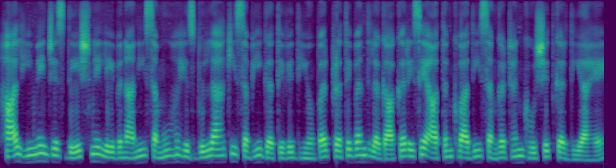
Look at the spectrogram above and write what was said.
हाल ही में जिस देश ने लेबनानी समूह हिजबुल्लाह की सभी गतिविधियों पर प्रतिबंध लगाकर इसे आतंकवादी संगठन घोषित कर दिया है,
